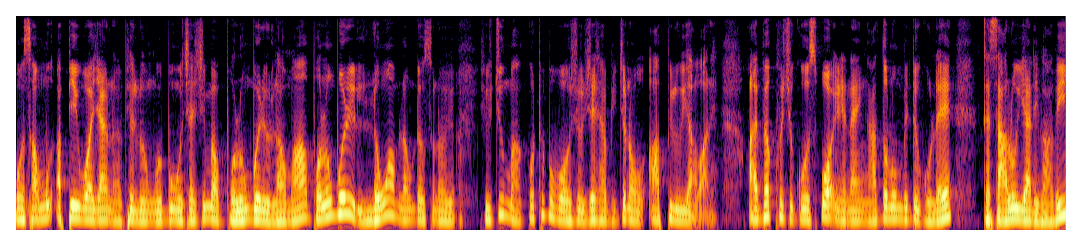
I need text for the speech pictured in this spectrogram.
ဝန်ဆောင်မှုအပြည့်အဝရနိုင်ဖြစ်လို့ငွေပုံချက်ရှိမှာဘောလုံးပွဲတွေလောက်မှာဘောလုံးပွဲတွေလုံးဝမလုံးတော့ဆိုတော့ YouTube မှာကိုထုတ်ပေါ်ပေါ်ရှိုရက်ချပြီးကျွန်တော်အားပေးလို့ရပါတယ် iPad ခွချကို Sport 89 9သုံးမစ်တို့ကိုလည်းကစားလို့ရနေပါပြီ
